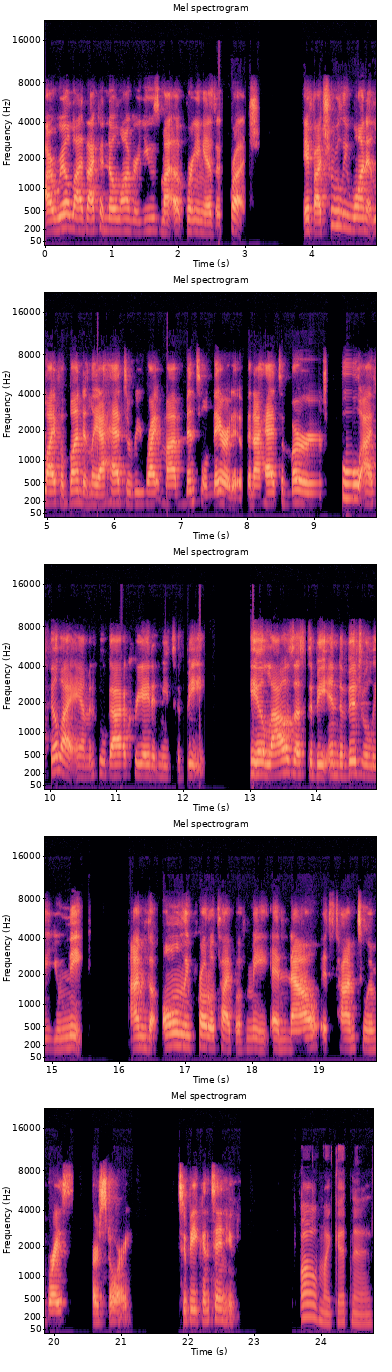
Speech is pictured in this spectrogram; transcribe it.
I realized I could no longer use my upbringing as a crutch. If I truly wanted life abundantly, I had to rewrite my mental narrative and I had to merge who I feel I am and who God created me to be. He allows us to be individually unique. I'm the only prototype of me, and now it's time to embrace her story. To be continued. Oh my goodness.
